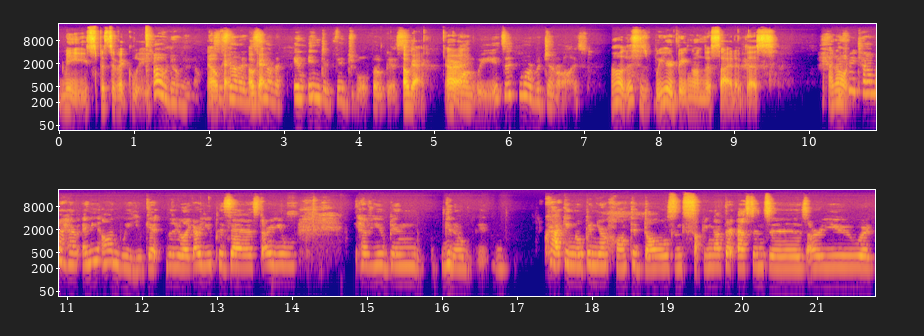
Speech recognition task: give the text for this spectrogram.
me specifically. Oh no no no! This Okay, is not a, this okay. is not a, an individual focus. Okay. All right. On we, it's it's more of a generalized. Oh, this is weird being on this side of this. I don't. Every time I have any ennui, you get you're like, are you possessed? Are you? Have you been you know cracking open your haunted dolls and sucking out their essences? Are you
